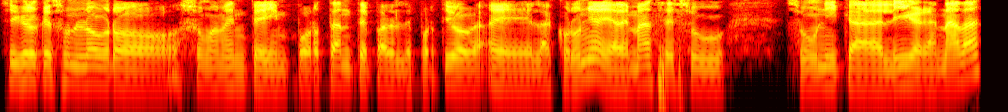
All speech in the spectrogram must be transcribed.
Sí, creo que es un logro sumamente importante para el Deportivo eh, La Coruña y además es su su única liga ganada,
